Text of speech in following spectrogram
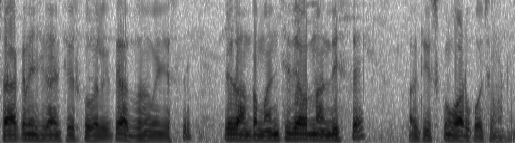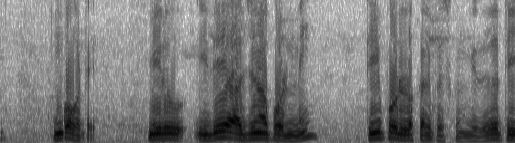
సేకరించి కానీ చేసుకోగలిగితే అద్భుతంగా పనిచేస్తుంది. లేదా అంత మంచిది ఎవరిని అందిస్తే అది తీసుకుని వాడుకోవచ్చు అనమాట ఇంకొకటి మీరు ఇదే అర్జున పొడిని టీ పొడిలో కలిపేసుకుని మీరు ఏదో టీ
